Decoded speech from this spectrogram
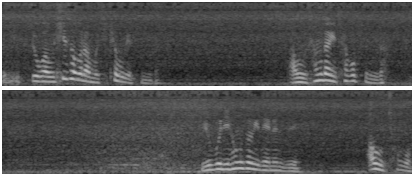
좀 이쪽하고 희석을 한번 시켜보겠습니다. 아우 상당히 차갑습니다. 유분이 형성이 되는지 아우 차고.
